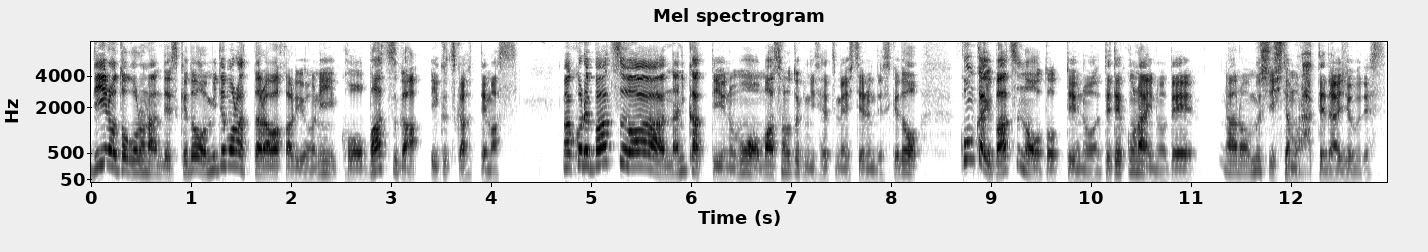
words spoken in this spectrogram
D のところなんですけど、見てもらったらわかるように、こう、×がいくつか振ってます。まあこれ×は何かっていうのも、まあその時に説明してるんですけど、今回×の音っていうのは出てこないので、あの、無視してもらって大丈夫です。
